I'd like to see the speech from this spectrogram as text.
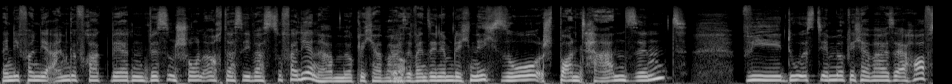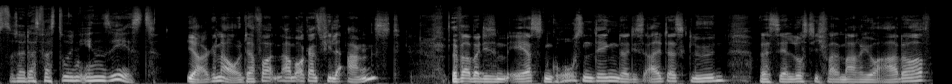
wenn die von dir angefragt werden, wissen schon auch, dass sie was zu verlieren haben, möglicherweise. Ja. Wenn sie nämlich nicht so spontan sind, wie du es dir möglicherweise erhoffst oder das, was du in ihnen siehst. Ja, genau. Und davon haben auch ganz viele Angst. Das war bei diesem ersten großen Ding, da dieses Altersglühen, war das sehr lustig, weil Mario Adorf,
